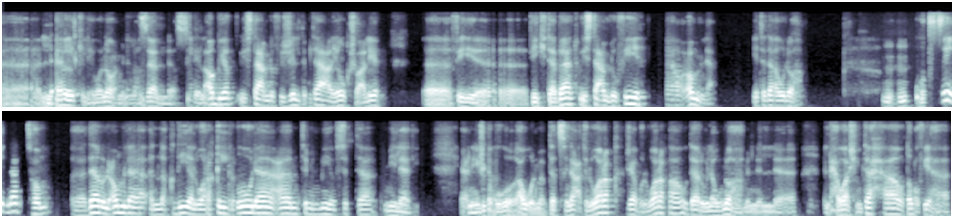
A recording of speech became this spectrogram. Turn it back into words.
آه، الألك اللي هو نوع من الغزال الصيني الأبيض ويستعملوا في الجلد بتاعه ينقشوا عليه آه، في في كتابات ويستعملوا فيه عملة يتداولوها. والصين نفسهم آه، داروا العملة النقدية الورقية الأولى عام 806 ميلادي. يعني جابوا أول ما بدأت صناعة الورق جابوا الورقة وداروا يلونوها من الحواشي متاعها وطبعوا فيها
